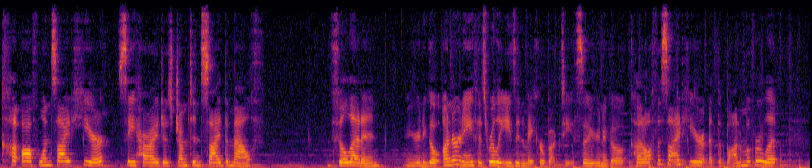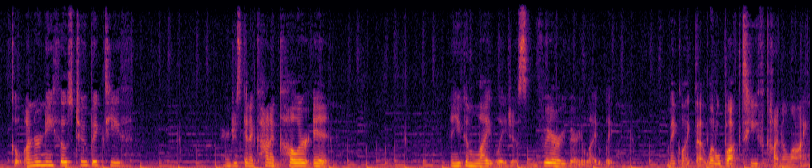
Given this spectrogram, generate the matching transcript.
cut off one side here. See how I just jumped inside the mouth and fill that in. And you're gonna go underneath. It's really easy to make her buck teeth. So you're gonna go cut off the side here at the bottom of her lip, go underneath those two big teeth. And you're just gonna kind of color in. And you can lightly, just very, very lightly make like that little buck teeth kind of line.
